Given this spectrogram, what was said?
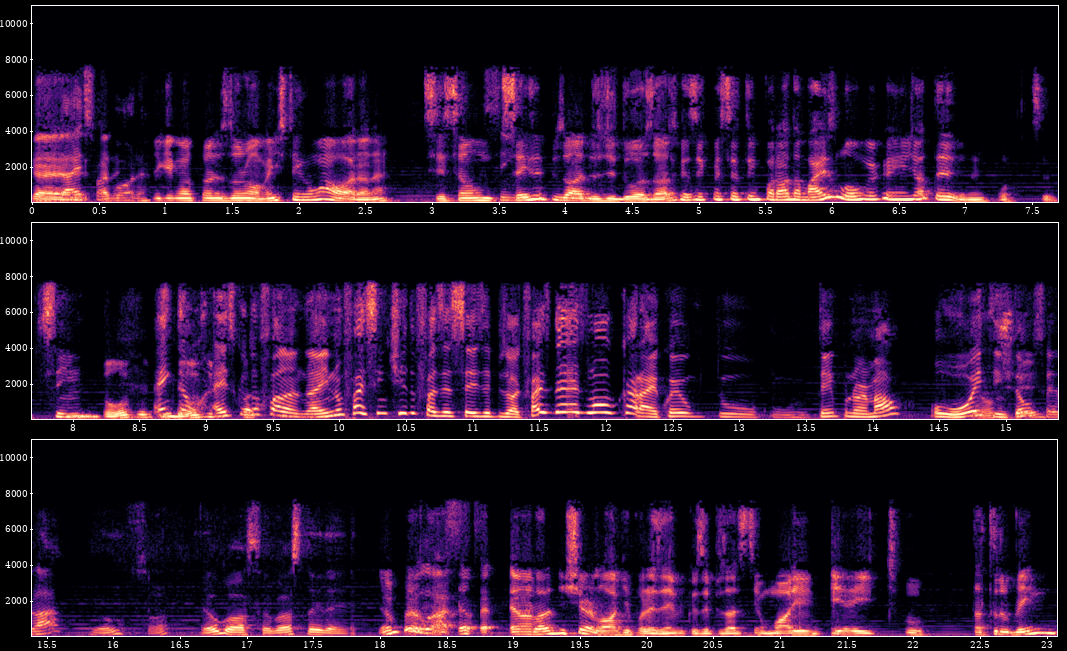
É, Dá isso agora. Game of Thrones normalmente tem uma hora, né? Se são Sim. seis episódios de duas horas, quer dizer que vai ser a temporada mais longa que a gente já teve, né? Pô, Sim. 12, é, então, 12 é isso que eu tô falando. Aí não faz sentido fazer seis episódios. Faz dez logo, caralho. Com o, o, o tempo normal. Ou oito, então, sei. sei lá. Eu só. Eu gosto, eu gosto da ideia. Eu, eu, eu, eu adoro de Sherlock, por exemplo, que os episódios têm uma hora e meia e, tipo, tá tudo bem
